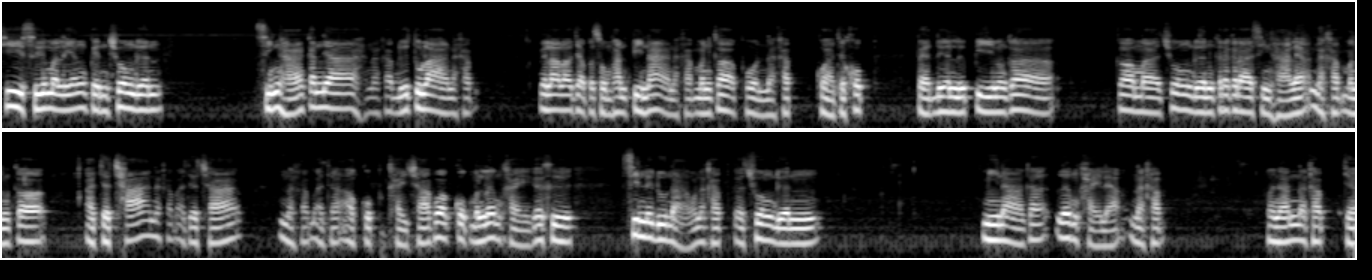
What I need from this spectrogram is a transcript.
ที่ซื้อมาเลี้ยงเป็นช่วงเดือนสิงหากันยานะครับ หรือตุลานะครับ เวลาเราจะผสมพันธุ์ปีหน้านะครับ มันก็พ้นนะครับ กว่าจะครบ 8 เดือนหรือปีมันก็ก็มาช่วงเดือนกรกฎาสิงหาแล้วนะครับ มันก็อาจจะช้านะครับ อาจจะช้านะครับ อาจจะเอากบไข่ช้าเพราะว่ากบมันเริ่มไข่ก็คือ สิ้นฤดูหนาวนะครับ ก็ช่วงเดือน มีนาก็เริ่มไข่แล้วนะครับ เพราะนั้นนะครับจะ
